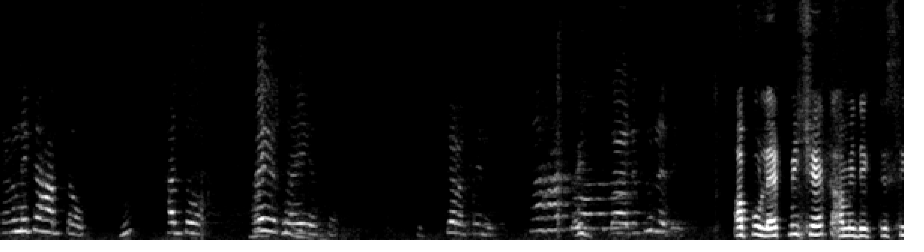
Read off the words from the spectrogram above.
এখন এটা হাত দাও। হাত দাও। হয়ে গেছে হয়ে গেছে। চলো খেলি হাত দাও দাও, এটা তুলে দে। আপু লেট মি চেক আমি দেখতেছি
